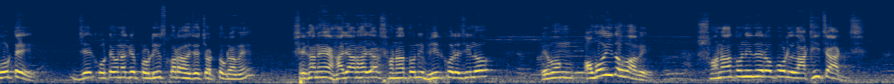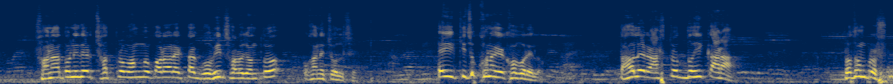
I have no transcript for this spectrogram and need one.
কোর্টে যে কোর্টে ওনাকে প্রডিউস করা হয়েছে চট্টগ্রামে, সেখানে হাজার হাজার সনাতনী ভিড় করেছিল এবং অবৈধভাবে সনাতনীদের ওপর লাঠিচার্জ, সনাতনীদের ছত্রভঙ্গ করার একটা গভীর ষড়যন্ত্র ওখানে চলছে। এই কিছুক্ষণ আগে খবর এলো। তাহলে রাষ্ট্রদ্রোহী কারা? প্রথম প্রশ্ন,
